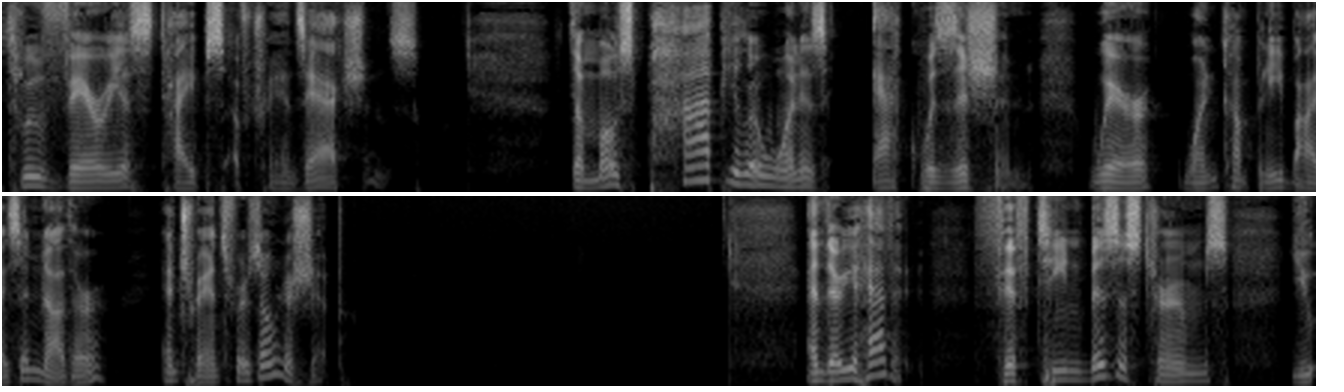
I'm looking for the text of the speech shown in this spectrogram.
through various types of transactions. The most popular one is acquisition, where one company buys another and transfers ownership. And there you have it 15 business terms you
